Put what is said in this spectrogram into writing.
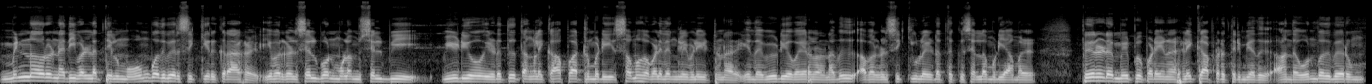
மின்னோரு நதி வெள்ளத்தில் ஒன்பது பேர் சிக்கியிருக்கிறார்கள். இவர்கள் செல்போன் மூலம் செல்பி வீடியோ எடுத்து தங்களை காப்பாற்றும்படி சமூக வலைதளங்களை வெளியிட்டனர். இந்த வீடியோ வைரலானது அவர்கள் சிக்கியுள்ள இடத்துக்கு செல்ல முடியாமல் பேரிடர் மீட்பு படையினர் ஹெலிகாப்டர் திரும்பியது. அந்த ஒன்பது பேரும்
